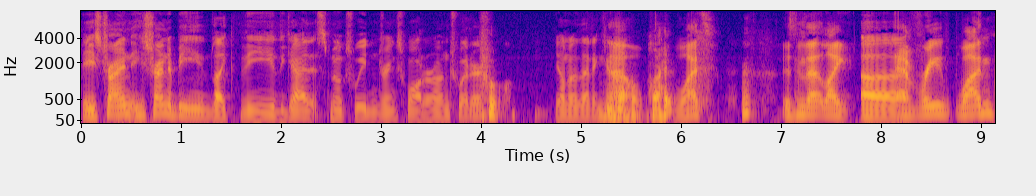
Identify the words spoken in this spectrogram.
He's trying. He's trying to be like the the guy that smokes weed and drinks water on Twitter. Y'all know that account? No, what? What? Isn't that like Uh, everyone?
